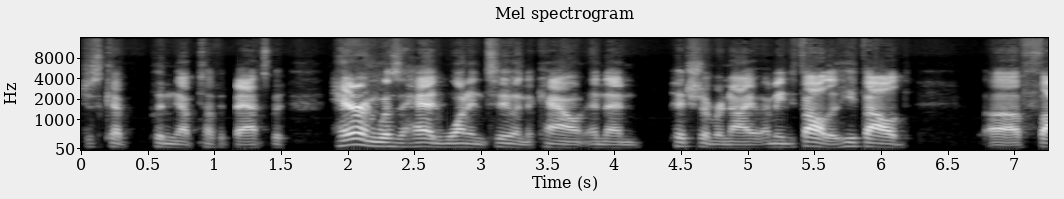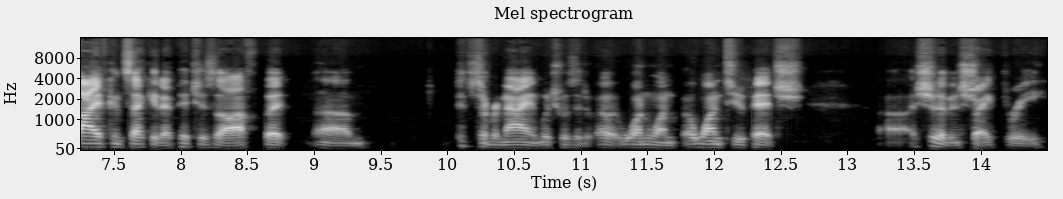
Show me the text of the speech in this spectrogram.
just kept putting up tough at bats. But Herrin was ahead one and two in the count, and then pitch number nine. I mean, he fouled it. He fouled uh, five consecutive pitches off, but um, pitch number nine, which was a, a one one a one two pitch, uh, should have been strike three.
